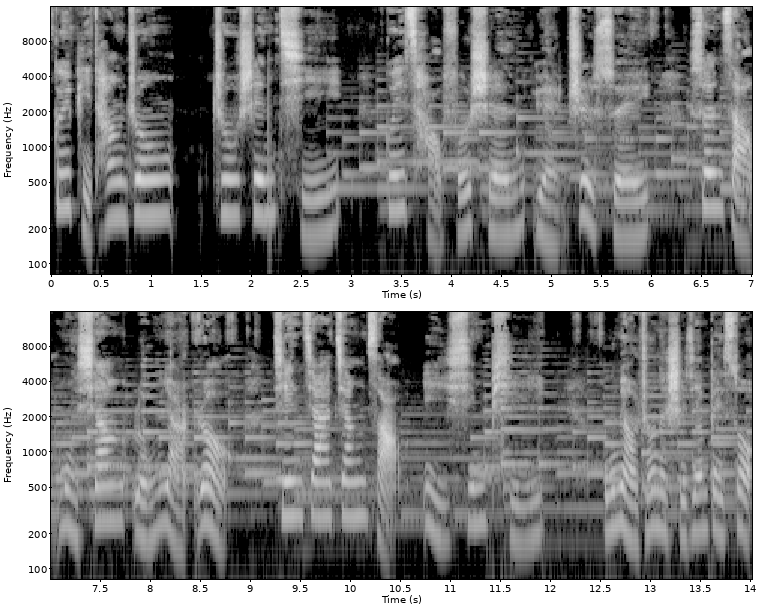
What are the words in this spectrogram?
归脾汤中。猪参芪、归草、茯神、远志随、酸枣、木香、龙眼肉，兼加姜枣益心脾。五秒钟的时间背诵。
